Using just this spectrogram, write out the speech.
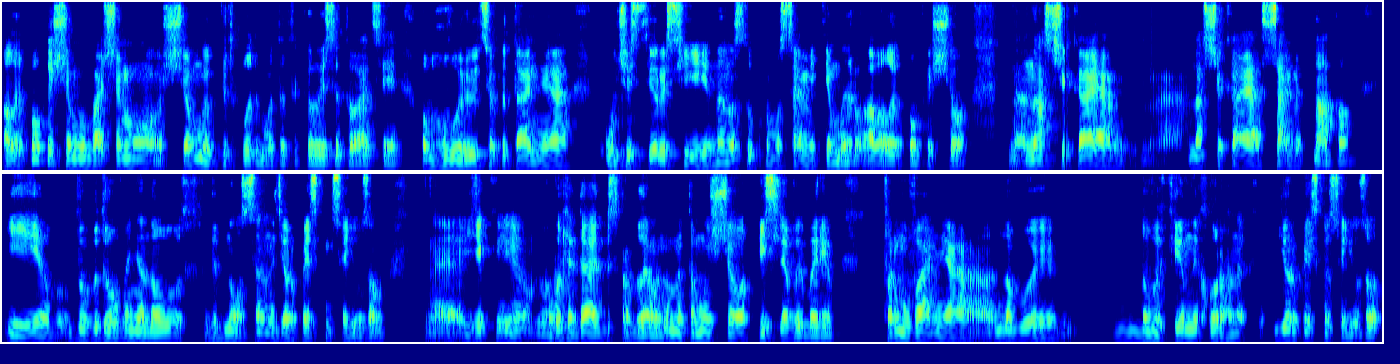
Але поки що ми бачимо, що ми підходимо до такої ситуації, обговорюються питання участі Росії на наступному саміті миру. Але поки що е, нас чекає е, нас чекає саміт НАТО і вибудовування нових відносин з європейським союзом, е, які ну, виглядають безпроблемними, тому що після виборів формування нової. Нових керівних органів Європейського союзу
